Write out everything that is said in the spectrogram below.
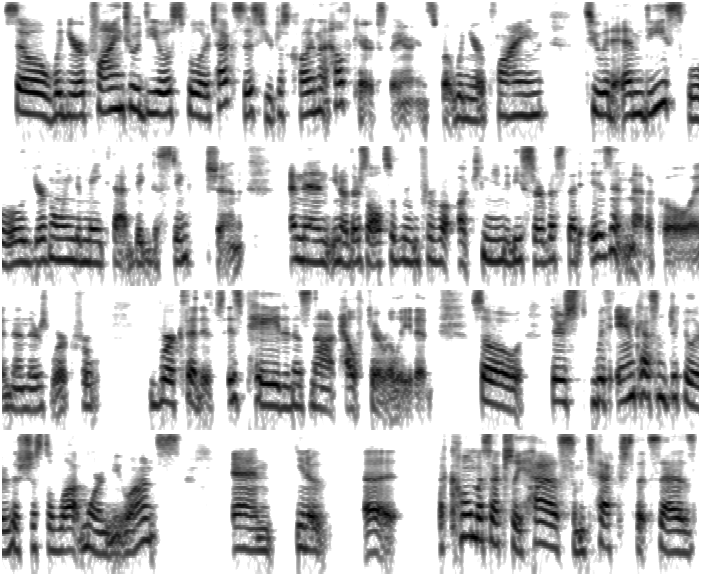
So when you're applying to a DO school or Texas, you're just calling that healthcare experience. But when you're applying to an MD school, you're going to make that big distinction. And then, you know, there's also room for a community service that isn't medical. And then there's work for work that is, is paid and is not healthcare related. So there's with AMCAS in particular, there's just a lot more nuance. And you know, uh, AACOMAS actually has some text that says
